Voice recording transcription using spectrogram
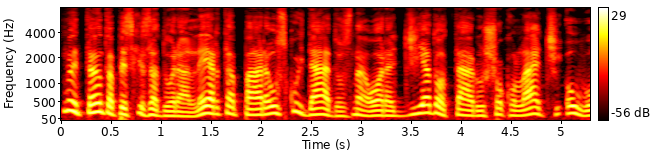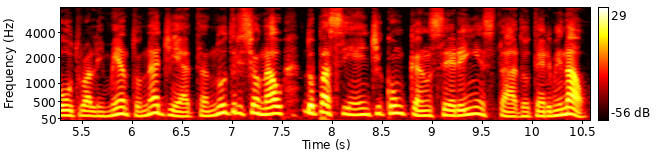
No entanto, a pesquisadora alerta para os cuidados na hora de adotar o chocolate ou outro alimento na dieta nutricional do paciente com câncer em estado terminal.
